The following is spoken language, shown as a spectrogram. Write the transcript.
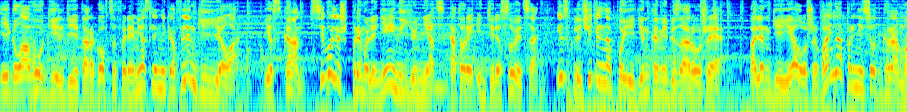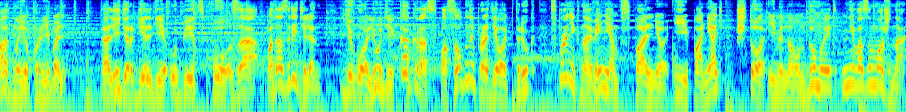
и главу гильдии торговцев и ремесленников Ленгиела. Искан всего лишь прямолинейный юнец, который интересуется исключительно поединками без оружия. А Ленгиелу же война принесет громадную прибыль. А лидер гильдии убийц Фу За подозрителен – его люди как раз способны проделать трюк с проникновением в спальню и понять, что именно он думает, невозможно.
